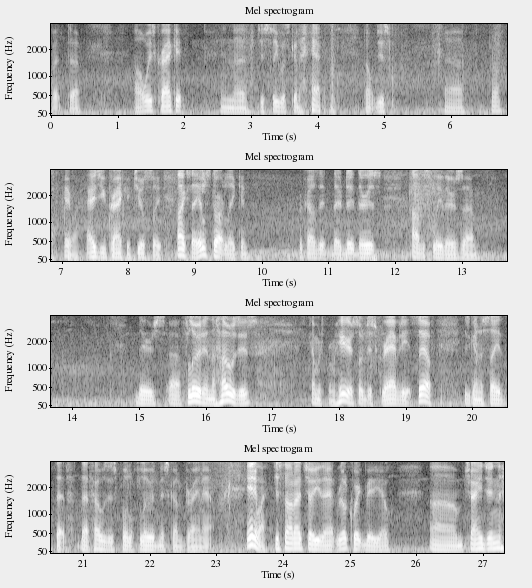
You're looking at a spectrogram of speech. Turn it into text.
but uh, I always crack it and uh, just see what's going to happen. Don't just uh, well anyway. As you crack it, you'll see. Like I say, it'll start leaking because it there there is obviously there's there's uh, fluid in the hoses coming from here so just gravity itself is going to say that, that that hose is full of fluid and it's going to drain out. Anyway just thought I'd show you that real quick video. Um, changing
